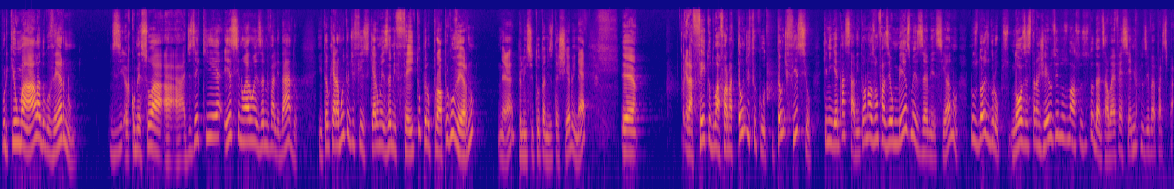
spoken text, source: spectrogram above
porque uma ala do governo começou a, a, a, dizer que esse não era um exame validado, então que era muito difícil, que era um exame feito pelo próprio governo, né, pelo Instituto Anísio Teixeira, o INEP, é, era feito de uma forma tão, tão difícil que ninguém passava. Então nós vamos fazer o mesmo exame esse ano nos dois grupos, nos estrangeiros e nos nossos estudantes. A UFSM, inclusive, vai participar.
